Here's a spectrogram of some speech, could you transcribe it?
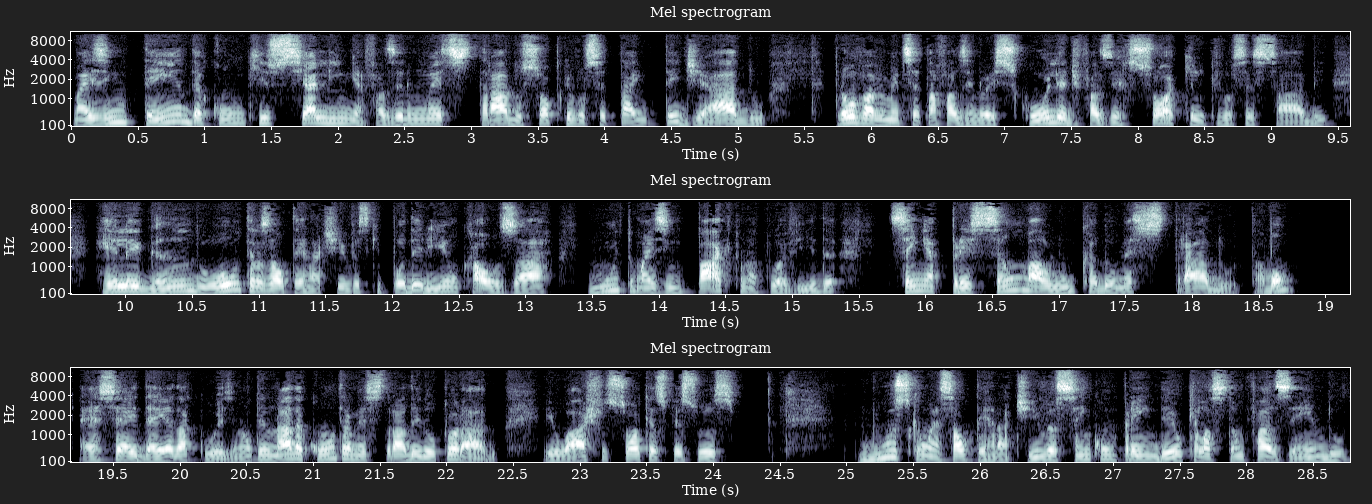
mas entenda como que isso se alinha. Fazer um mestrado só porque você está entediado, provavelmente você está fazendo a escolha de fazer só aquilo que você sabe, relegando outras alternativas que poderiam causar muito mais impacto na tua vida sem a pressão maluca do mestrado, tá bom? Essa é a ideia da coisa. Não tenho nada contra mestrado e doutorado. Eu acho só que as pessoas buscam essa alternativa sem compreender o que elas estão fazendo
